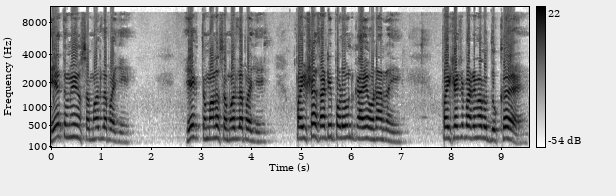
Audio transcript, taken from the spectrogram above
हे तुम्ही समजलं पाहिजे. हे तुम्हाला समजलं पाहिजे. पैशासाठी पळवून काय होणार नाही. पैशाच्या पाठीमागं दुःख आहे.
